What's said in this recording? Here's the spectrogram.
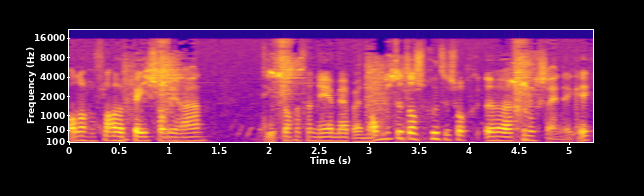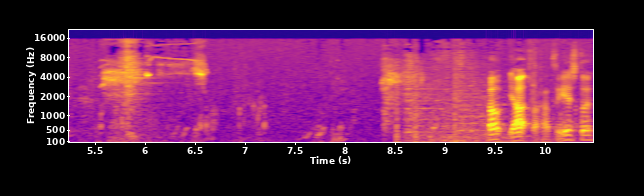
andere fladder beest alweer aan. Die ik toch even neermappen. En dan moet het als het goed is wel eh, genoeg zijn, denk ik. Oh ja, daar gaat de eerste.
